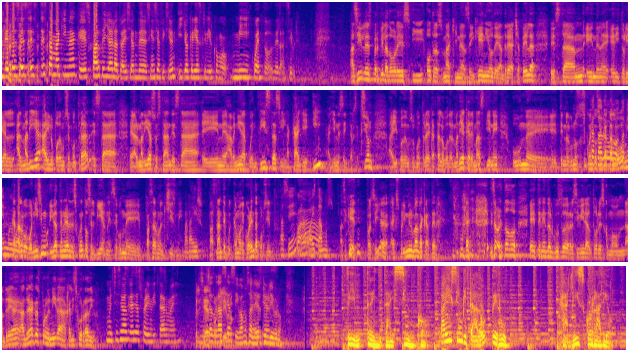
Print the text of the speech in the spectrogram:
Entonces, es esta máquina que es parte ya de la tradición de ciencia ficción y yo quería escribir como mi cuento del ansible. Asibles, perfiladores y otras máquinas de ingenio de Andrea Chapela está en el editorial Almadía, ahí lo podemos encontrar. Está eh, Almadía, su stand está en Avenida Cuentistas y la calle I, ahí en esa intersección. Ahí podemos encontrar el catálogo de Almadía, que además tiene un eh, eh, tiene algunos descuentos. Catálogo, catálogo, también muy catálogo buenísimo. Y va a tener descuentos el viernes, según me pasaron el chisme. Para ir. Bastante, pues, como de 40%. ¿Ah, sí? ahí estamos. Así que, pues sí, a, exprimir banda cartera. y sobre todo, teniendo el gusto de recibir autores como Andrea. Andrea, gracias por venir a Jalisco Radio. Muchísimas gracias por invitarme. Muchas gracias y vamos a leer tu libro. FIL 35. País invitado, Perú. Jalisco Radio.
